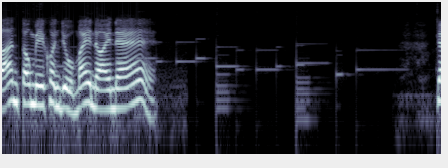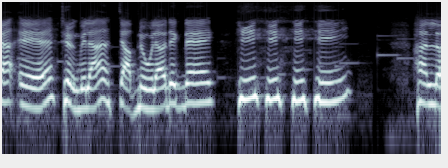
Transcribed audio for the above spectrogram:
บ้านต้องมีคนอยู่ไม่น้อยแน่ จะเอ๋ถึงเวลาจับหนูแล้วเด็กๆ ฮิฮิฮิฮิฮัลโหล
